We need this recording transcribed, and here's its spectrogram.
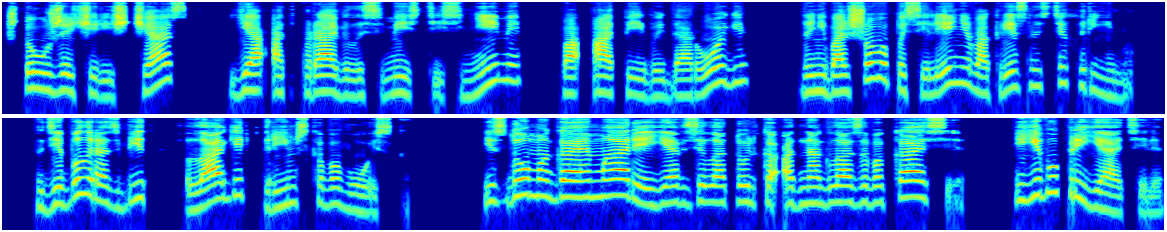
что уже через час я отправилась вместе с ними по Апиевой дороге до небольшого поселения в окрестностях Рима, где был разбит лагерь римского войска. Из дома Гая Мария я взяла только одноглазого Кассия и его приятеля,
